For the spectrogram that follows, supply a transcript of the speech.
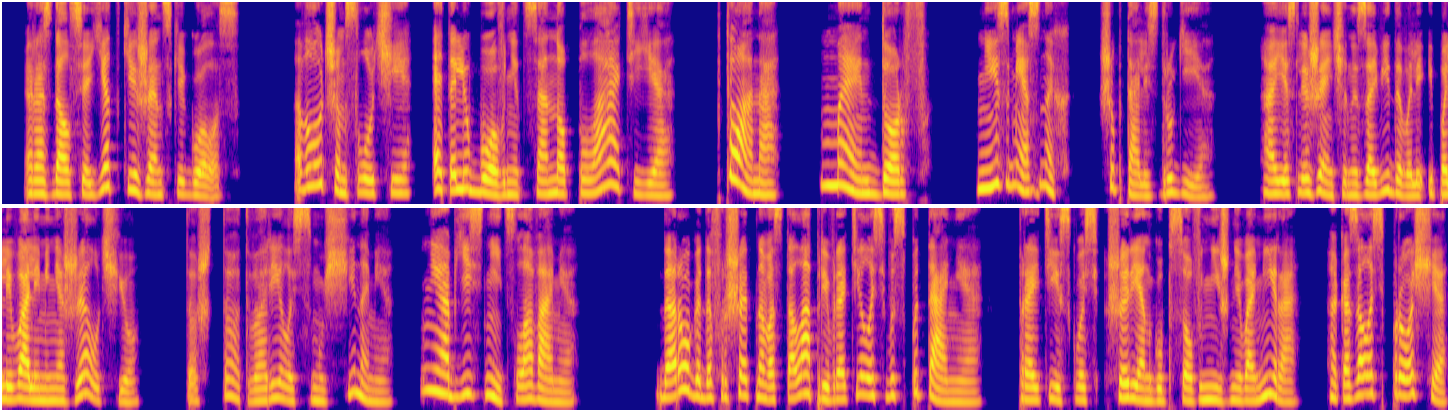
— раздался едкий женский голос. «В лучшем случае это любовница, но платье...» «Кто она?» «Мейндорф». «Не из местных», — шептались другие. А если женщины завидовали и поливали меня желчью, то что творилось с мужчинами, не объяснить словами. Дорога до фуршетного стола превратилась в испытание. Пройти сквозь шеренгу псов Нижнего мира оказалось проще,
